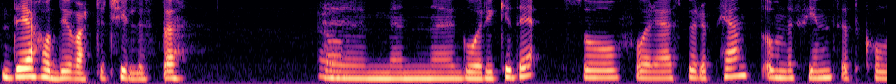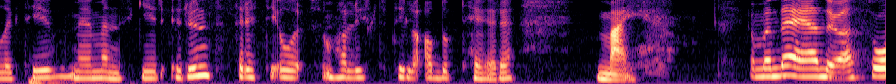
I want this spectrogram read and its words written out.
Det hadde jo vært det chilleste. Ja. Eh, Men eh, går ikke det, så får jeg spørre pent om det finnes et kollektiv med mennesker rundt 30 år som har lyst til å adoptere meg. Ja, men det er det jo. Jeg så,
